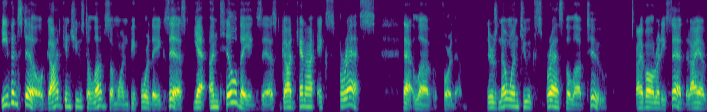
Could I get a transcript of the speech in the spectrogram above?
Even still, God can choose to love someone before they exist, yet until they exist, God cannot express that love for them. There's no one to express the love to. I have already said that I have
